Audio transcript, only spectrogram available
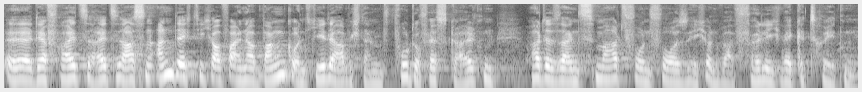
äh, der Freizeit saßen andächtig auf einer Bank und jeder, habe ich dann im Foto festgehalten, hatte sein Smartphone vor sich und war völlig weggetreten.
